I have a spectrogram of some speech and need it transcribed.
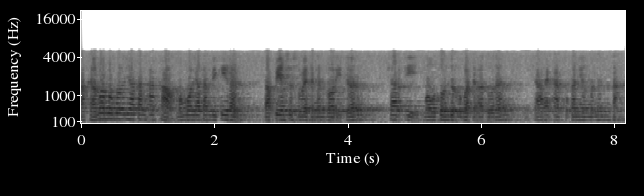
Agama memuliakan akal, memuliakan pikiran, tapi yang sesuai dengan koridor syar'i, mau tunduk kepada aturan syariat bukan yang menentang.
